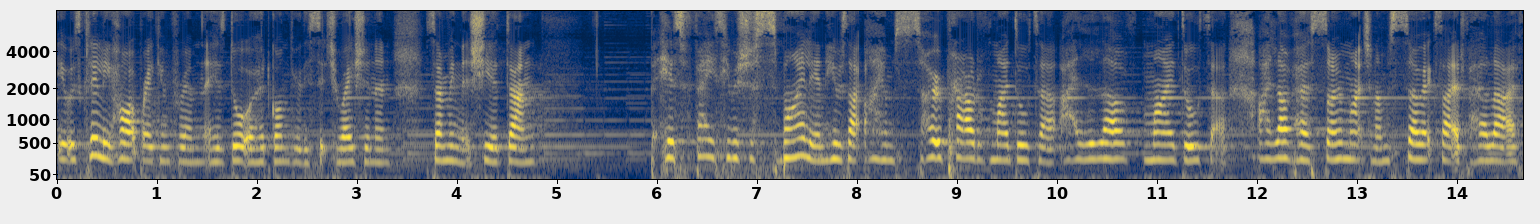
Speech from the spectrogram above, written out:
it was clearly heartbreaking for him that his daughter had gone through this situation and something that she had done. But his face, he was just smiling. And he was like, I am so proud of my daughter. I love my daughter. I love her so much, and I'm so excited for her life.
